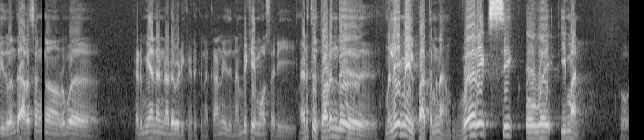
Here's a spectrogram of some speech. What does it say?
இது வந்து அரசாங்கம் ரொம்ப கடுமையான நடவடிக்கை எடுக்கணும். காரணம் இது நம்பிக்கை மோசடி. அடுத்து தொடர்ந்து மிலைமையில் பார்த்தோம்னா வேர் இட் சீக் ஓவர் இமான் ஓ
